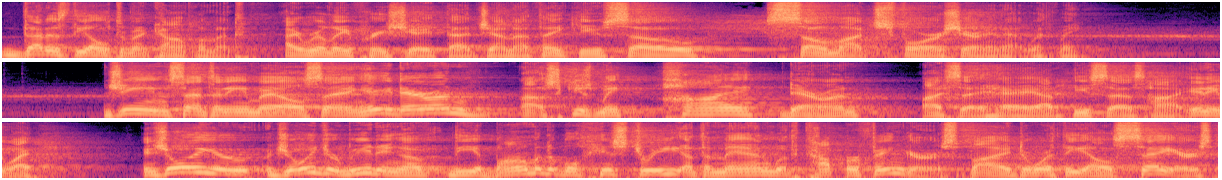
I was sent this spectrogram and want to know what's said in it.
that is the ultimate compliment. I really appreciate that, Jenna. Thank you so, so much for sharing that with me. Gene sent an email saying, Hey, Darren, uh, excuse me, hi, Darren. I say hey, he says hi. Anyway, Enjoy your, enjoyed your reading of The Abominable History of the Man with Copper Fingers by Dorothy L. Sayers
